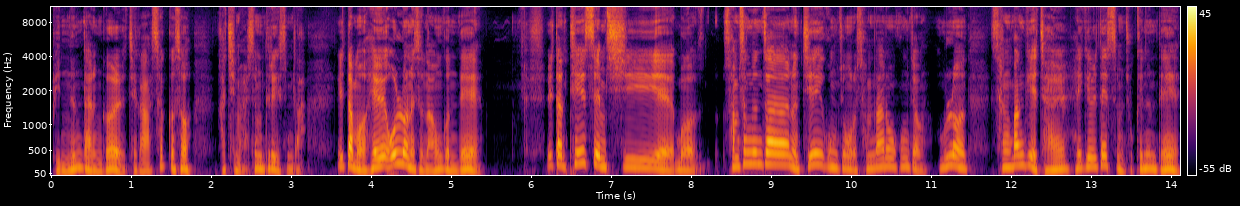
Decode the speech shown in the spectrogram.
빚는다는 걸 제가 섞어서 같이 말씀드리겠습니다. 일단 뭐 해외 언론에서 나온 건데 일단 TSMC의 뭐 삼성전자는 지혜 공정으로 3나노 공정 물론 상반기에 잘 해결됐으면 좋겠는데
